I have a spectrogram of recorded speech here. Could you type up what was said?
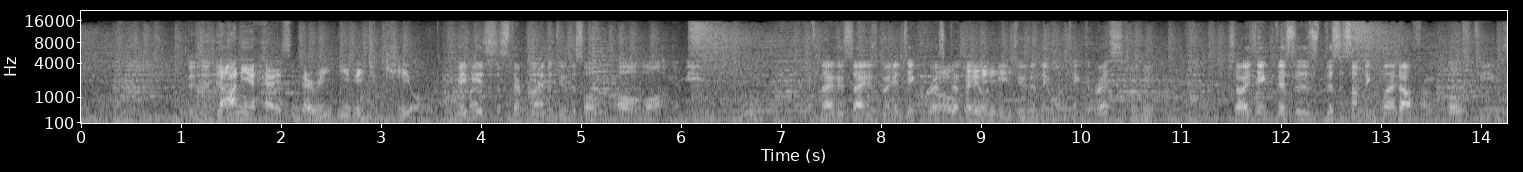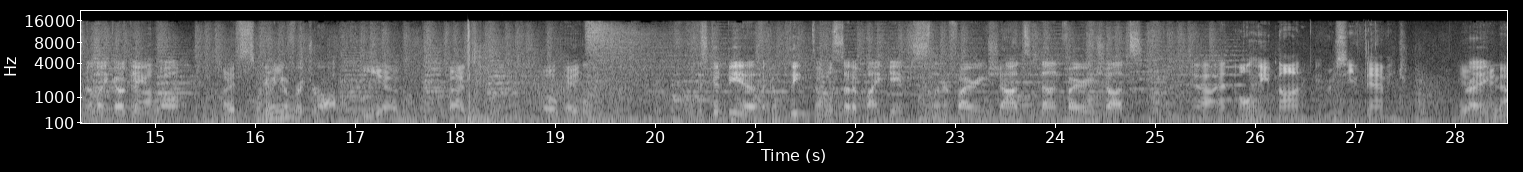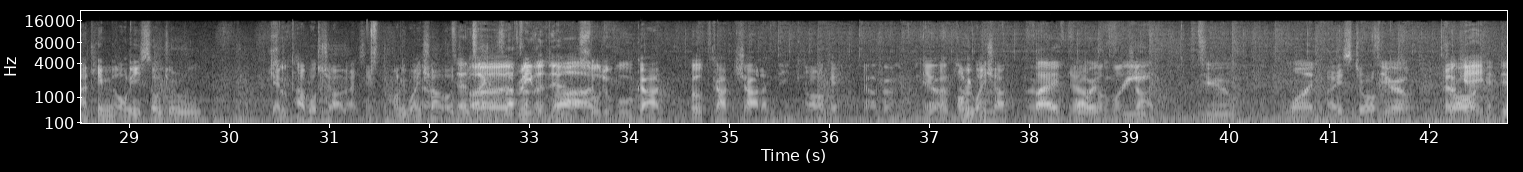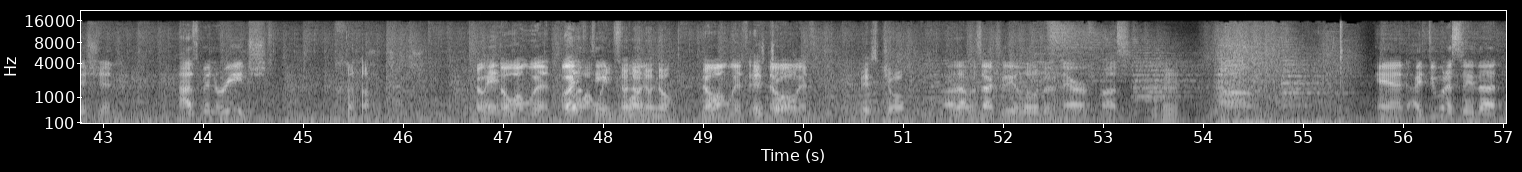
They- they The didn't- onion head is very easy to kill. Maybe it's just their plan to do this all, all along. I mean, if neither side is going to take a risk that they don't need to, then they won't take the risk. So I think this is this is something planned out from both teams. They're like, okay, Yeah. well, we're gonna go for a draw. Yeah, but okay. This could be a, a complete and total set of mind games. Slender firing shots, none firing shots. Yeah, and only none receive damage. Yeah, Right. and our team only soldier get a couple shot, I think. Only one shot or two? Ten seconds Uh, left on the Raven and. Soldier Wu got both got shot, I think. Oh, okay. Yeah, from the Yeah, observer. only one shot. Uh, Five, yeah, four, only shot. two, Nice draw. zero. Draw Okay. condition has been reached. No, no one wins. No one wins. No, no, no, no. no one wins. It's no one wins. It's draw. Uh, that was actually a little bit of an error from us. Mhm. Um, and I do want to say that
